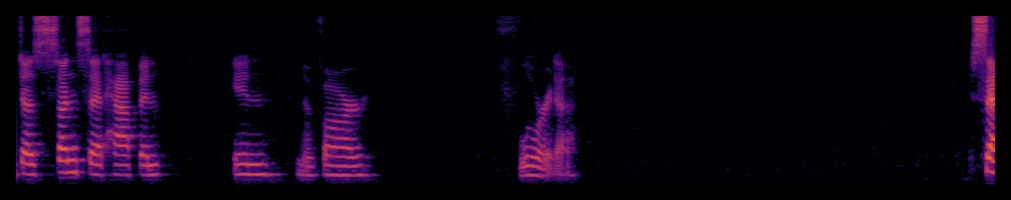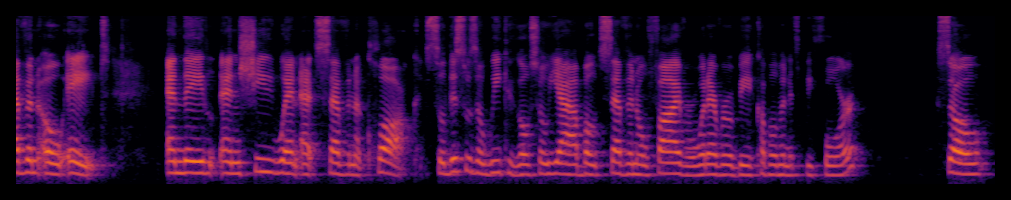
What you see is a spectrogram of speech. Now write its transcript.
does sunset happen in Navarre, Florida? 708 and they and she went at seven o'clock. So this was a week ago. So yeah about 705 or whatever would be a couple minutes before. So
